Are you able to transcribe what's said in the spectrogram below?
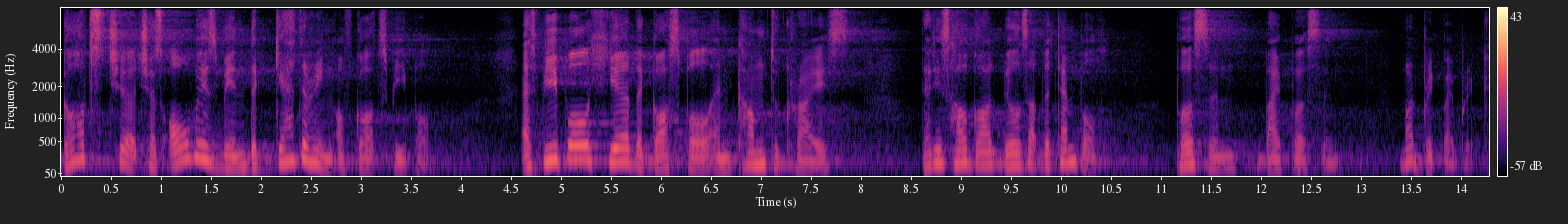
God's church has always been the gathering of God's people. As people hear the gospel and come to Christ, that is how God builds up the temple, person by person, not brick by brick.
